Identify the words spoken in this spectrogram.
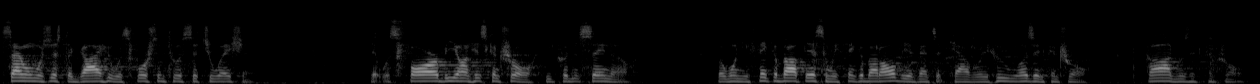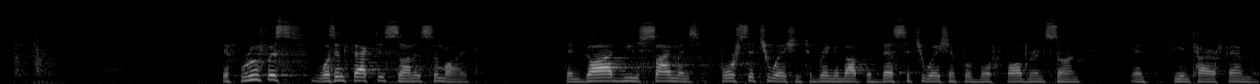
Simon was just a guy who was forced into a situation that was far beyond his control. He couldn't say no. But when you think about this and we think about all the events at Calvary, who was in control? God was in control. If Rufus was in fact his son, as surmised, then God used Simon's forced situation to bring about the best situation for both father and son and the entire family.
